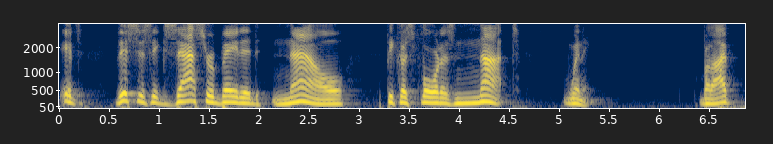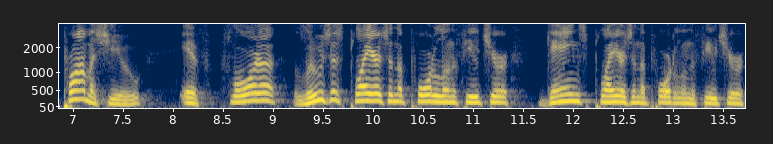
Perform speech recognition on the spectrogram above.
It's this is exacerbated now because Florida's not winning. But I promise you, if Florida loses players in the portal in the future, gains players in the portal in the future,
